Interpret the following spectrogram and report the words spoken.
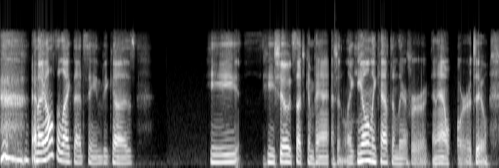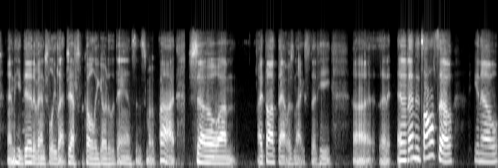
And i also like that scene because he he showed such compassion. Like he only kept him there for an hour or two and he did eventually let jeff spicoli go to the dance and smoke pot. So um, i thought that was nice that he uh, that and then it's also you know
